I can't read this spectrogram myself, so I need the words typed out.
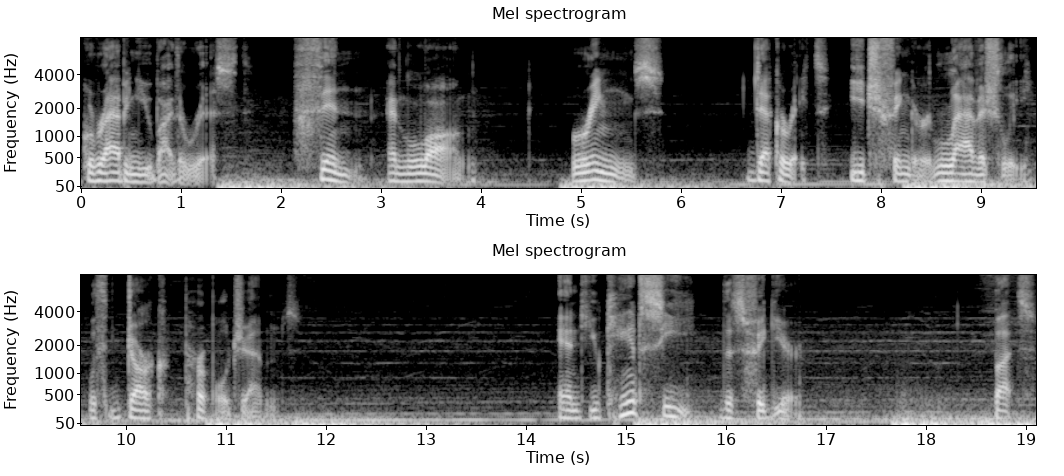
grabbing you by the wrist. Thin and long. Rings decorate each finger lavishly with dark purple gems. And you can't see this figure, but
